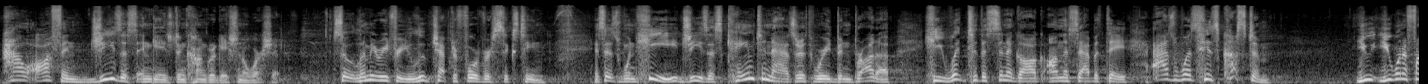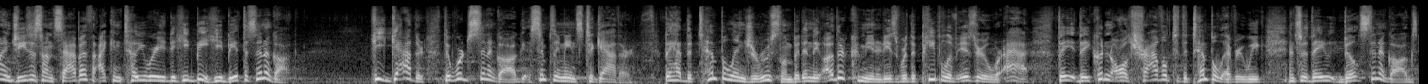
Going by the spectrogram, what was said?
how often Jesus engaged in congregational worship. So let me read for you Luke chapter 4, verse 16. It says, When he, Jesus, came to Nazareth where he'd been brought up, he went to the synagogue on the Sabbath day, as was his custom. You, you want to find Jesus on Sabbath? I can tell you where he'd, he'd be. He'd be at the synagogue. He gathered. The word synagogue simply means to gather. They had the temple in Jerusalem, but in the other communities where the people of Israel were at, they, they couldn't all travel to the temple every week, and so they built synagogues,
